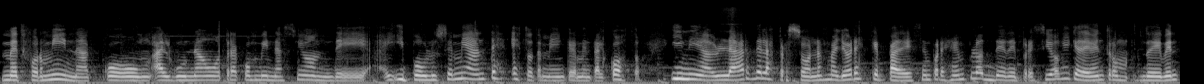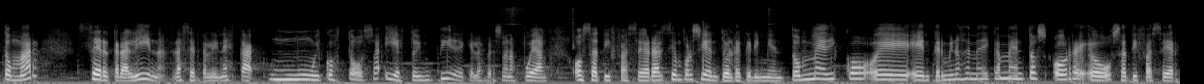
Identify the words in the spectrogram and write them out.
metformina con alguna otra combinación de hipoglucemiantes, esto también incrementa el costo. Y ni hablar de las personas mayores que padecen, por ejemplo, de depresión y que deben, deben tomar sertralina. La sertralina está muy costosa y esto impide que las personas puedan o satisfacer al 100% el requerimiento médico eh, en términos de medicamentos o, satisfacer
